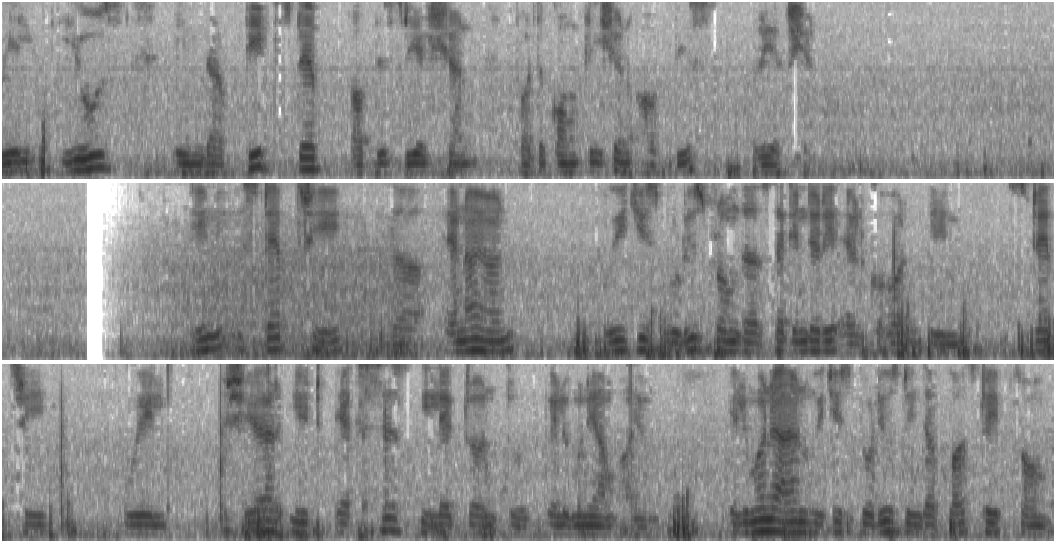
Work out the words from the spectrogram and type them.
will use in the fifth step of this reaction for the completion of this reaction. In step 3 the anion which is produced from the secondary alcohol in step 3 will share its excess electron to aluminum ion. Aluminum ion which is produced in the first step from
